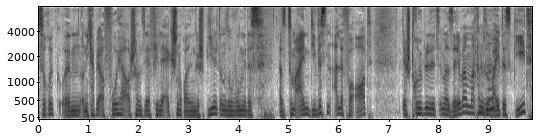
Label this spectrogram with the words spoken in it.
zurück. Ähm, Und ich habe ja auch vorher auch schon sehr viele Actionrollen gespielt und so, wo mir das, also zum einen, die wissen alle vor Ort, der Ströbel will es immer selber machen, soweit es geht.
